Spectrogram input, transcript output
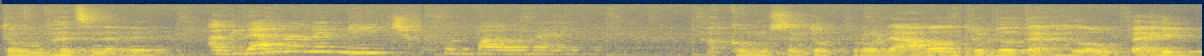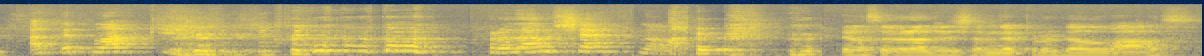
to vůbec nevím. A kde máme míč fotbalový? A komu jsem to prodával, kdo byl tak hloupej? A teplaky? Prodal všechno. Já jsem rád, že jsem neprodal vás.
